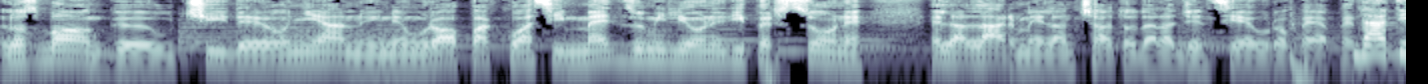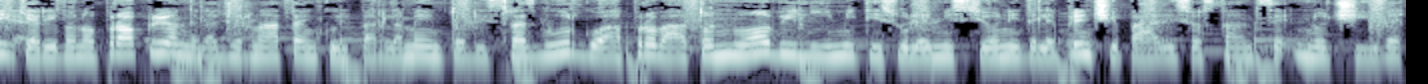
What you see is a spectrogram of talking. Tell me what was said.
Lo smog uccide ogni anno in Europa quasi mezzo milione di persone. È l'allarme lanciato dall'Agenzia Europea per Dati che arrivano proprio nella giornata in cui il Parlamento di Strasburgo ha approvato nuovi limiti sulle emissioni delle principali sostanze nocive.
